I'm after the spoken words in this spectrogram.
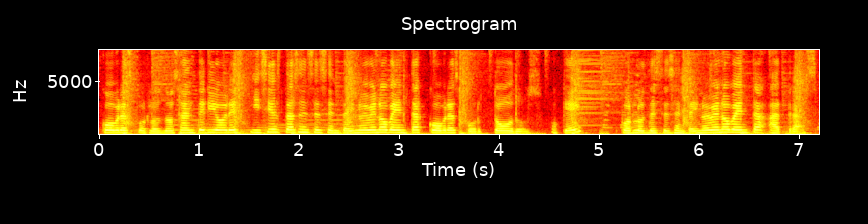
cobras por los dos anteriores y si estás en $69.90 cobras por todos, ¿ok? Por los de $69.90 atrás.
